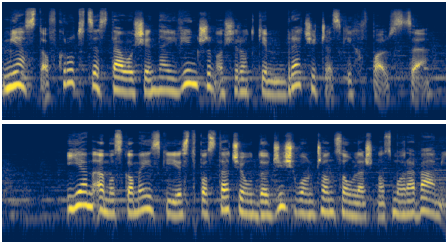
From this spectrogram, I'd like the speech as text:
Miasto wkrótce stało się największym ośrodkiem braci czeskich w Polsce. Jan Amos Komeński jest postacią do dziś łączącą Leszno z Morawami.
